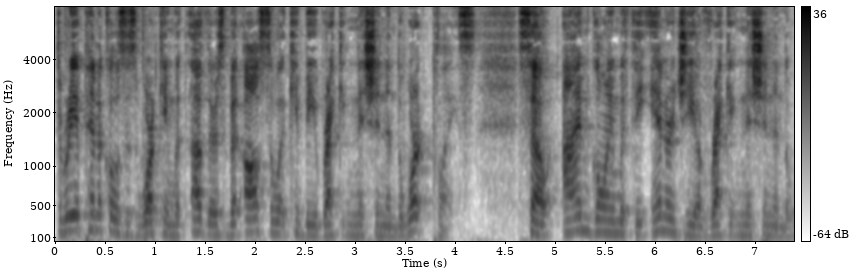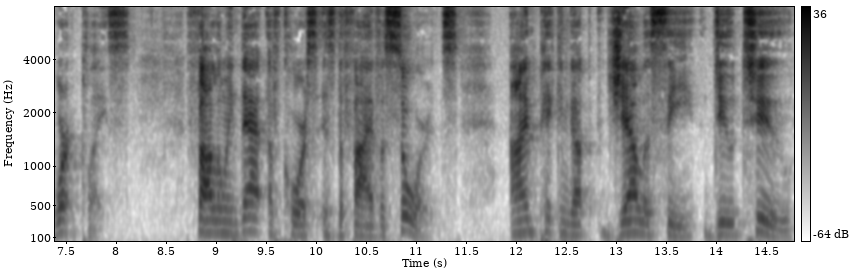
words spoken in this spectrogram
Three of Pentacles is working with others, but also it can be recognition in the workplace. So I'm going with the energy of recognition in the workplace. Following that, of course, is the Five of Swords. I'm picking up jealousy due to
